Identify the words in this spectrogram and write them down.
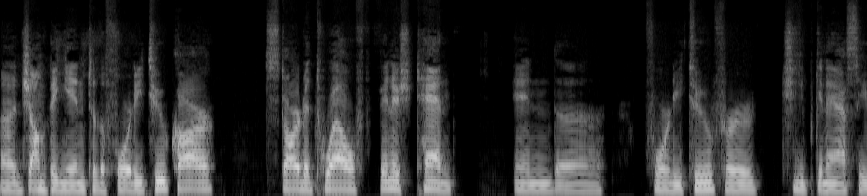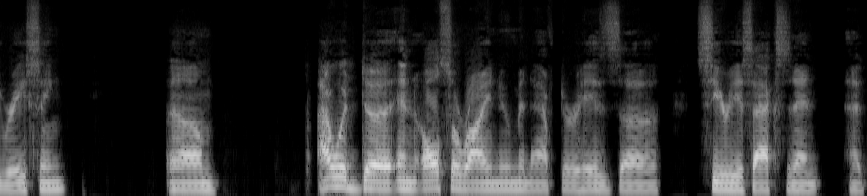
uh, jumping into the 42 car, started 12th, finished 10th in the 42 for Chip Ganassi Racing. Um, I would, uh, and also Ryan Newman after his uh, serious accident at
